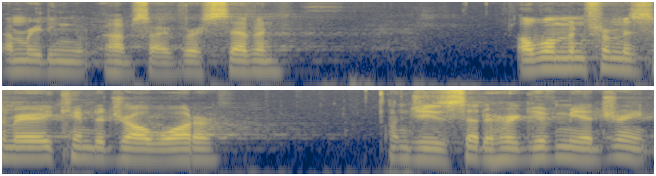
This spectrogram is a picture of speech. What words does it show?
I'm reading, I'm sorry, verse 7. A woman from Samaria came to draw water. And Jesus said to her, Give me a drink.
